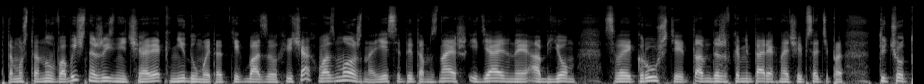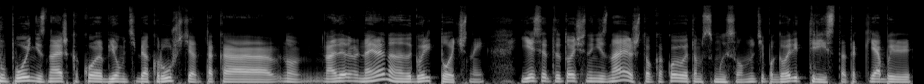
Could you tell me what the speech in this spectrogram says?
Потому что, ну, в обычной жизни человек не думает о таких базовых вещах. Возможно, если ты там знаешь идеальный объем своей кружки, там даже в комментариях начали писать, типа, ты что, тупой, не знаешь, какой объем у тебя кружки? Так, а, ну, наверное, надо говорить точный. Если ты точно не знаешь, то какой в этом смысл? Ну, типа, говорить 300. Так я бы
